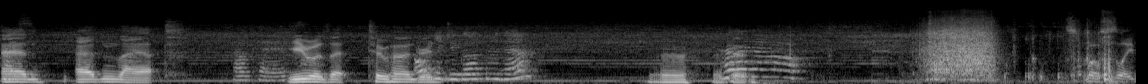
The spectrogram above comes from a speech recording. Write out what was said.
price. add adding that. Okay. You was at 200. Oh, 200. did you go through them? Uh, okay. It's mostly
